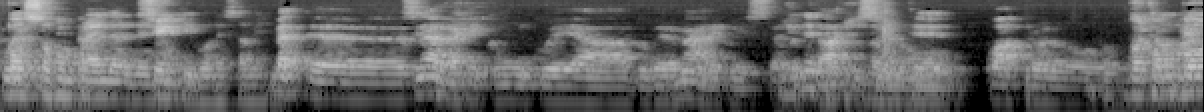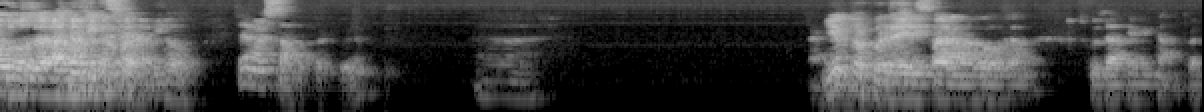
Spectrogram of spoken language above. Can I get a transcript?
Posso comprendere il Sì. motivo, onestamente. Beh, eh, si narra che comunque a governare questa Avete città ci effettivamente- quattro... Qualcosa- dalla notizia. Sei mai stato per quello? Io proporrei di fare una cosa, scusatemi tanto. eh.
